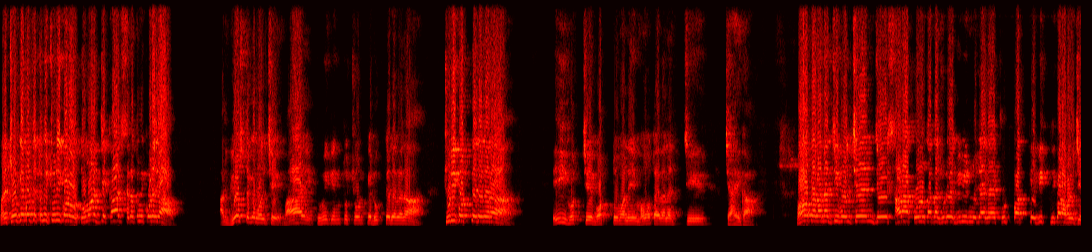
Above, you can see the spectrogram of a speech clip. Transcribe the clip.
মানে চোরকে বলছে, তুমি চুরি করো, তোমার যে কাজ সেটা তুমি করে যাও। আর গৃহস্থকে বলছে, ভাই, তুমি কিন্তু চোরকে ঢুকতে দেবে না, চুরি করতে দেবে না। এই হচ্ছে বর্তমানে মমতা ব্যানার্জির জায়গা। মমতা ব্যানার্জি বলছেন যে সারা কলকাতা জুড়ে বিভিন্ন জায়গায় ফুটপাতকে বিক্রি করা হয়েছে।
